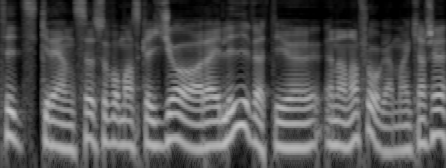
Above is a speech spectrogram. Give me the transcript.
tidsgränser, så vad man ska göra i livet är ju en annan fråga. Man kanske,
